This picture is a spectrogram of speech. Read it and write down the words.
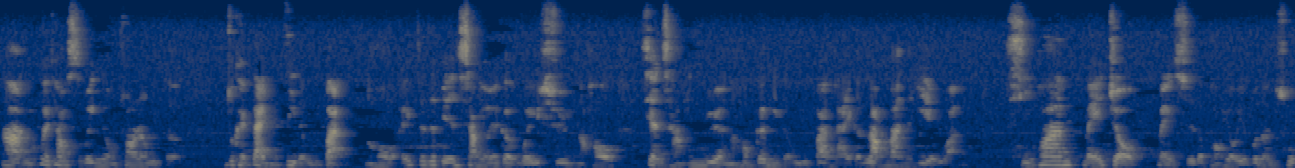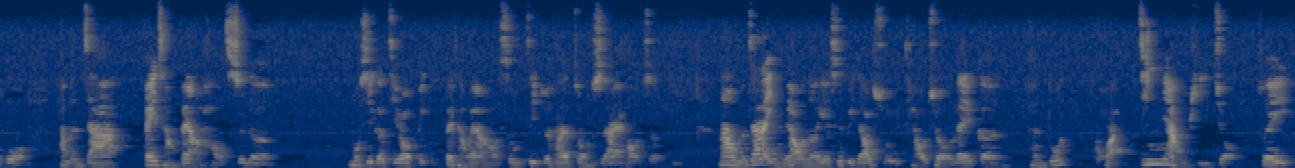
那你会跳 swing 那种双人舞的，你就可以带你自己的舞伴，然后哎在这边享有一个微醺，然后。现场音乐，然后跟你的舞伴来一个浪漫的夜晚。喜欢美酒美食的朋友也不能错过他们家非常非常好吃的墨西哥鸡肉饼，非常非常好吃。我自己就是他的忠实爱好者。那我们家的饮料呢，也是比较属于调酒类，跟很多款精酿啤酒，所以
